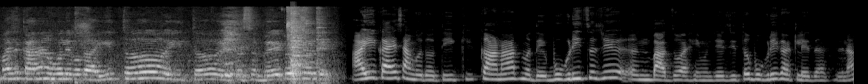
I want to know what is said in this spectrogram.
माझ्या कानाला बोले बघा. इथं इथं इथं सगळे टोचले आई काय सांगत होती की कानातमध्ये बुगडीचं जे बाजू आहे म्हणजे जिथं बुगडी घातली जाते ना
